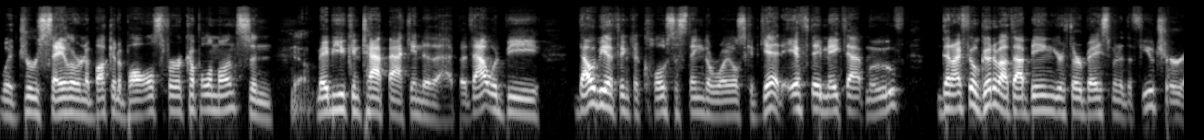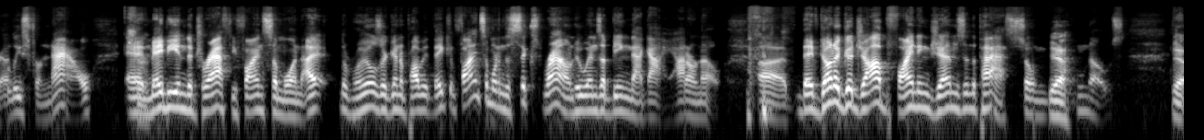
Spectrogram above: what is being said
with Drew Saylor and a bucket of balls for a couple of months, and Yeah. maybe you can tap back into that. But that would be that would be, I think, the closest thing the Royals could get if they make that move. Then I feel good about that being your third baseman of the future, at least for now. And Sure. maybe in the draft you find someone. I the Royals are going to probably they can find someone in the sixth round who ends up being that guy. I don't know. Uh, they've done a good job finding gems in the past, so Yeah. who knows? Yeah.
